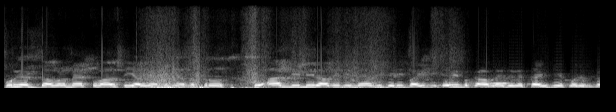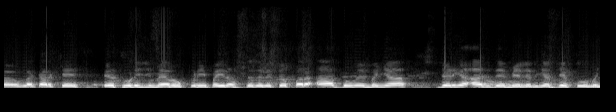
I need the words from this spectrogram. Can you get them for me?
ਪੂਰੀਆਂ ਡਬਲ ਮੈਂ ਕੁਆਲਿਟੀ ਵਾਲੀਆਂ ਮਈਆਂ ਮਿੱਤਰੋ। ਤੇ ਆ ਨੀਲੀ ਰਾਵੀ ਦੀ ਮੈਂ ਸੀ ਜਿਹੜੀ ਬਾਈ ਦੀ, ਇਹ ਵੀ ਮੁਕਾਬਲੇ ਦੇ ਵਿੱਚ ਆਈ ਸੀ ਕੁਝ ਮੁਕਾਬਲਾ ਕਰਕੇ ਇਹ ਥੋੜੀ ਜਿਹੀ ਮੈਂ ਰੋਕਣੀ ਪਈ ਰਸਤੇ ਦੇ ਵਿੱਚੋਂ, ਪਰ ਆ ਦੋਵੇਂ ਮਈਆਂ ਜਿਹੜੀਆਂ ਅੱਜ ਦੇ ਮੇਲੇ ਦੀਆਂ ਜੇਤੂ ਮਈਆਂ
